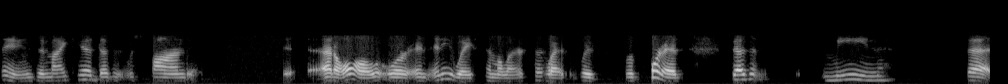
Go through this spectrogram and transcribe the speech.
things and my kid doesn't respond at all or in any way similar to what was reported, doesn't mean that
